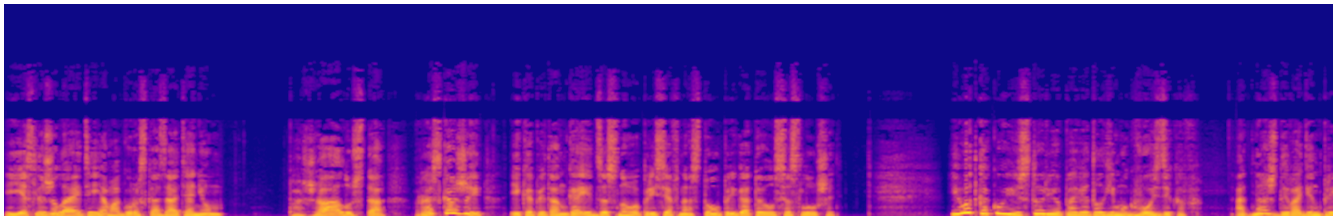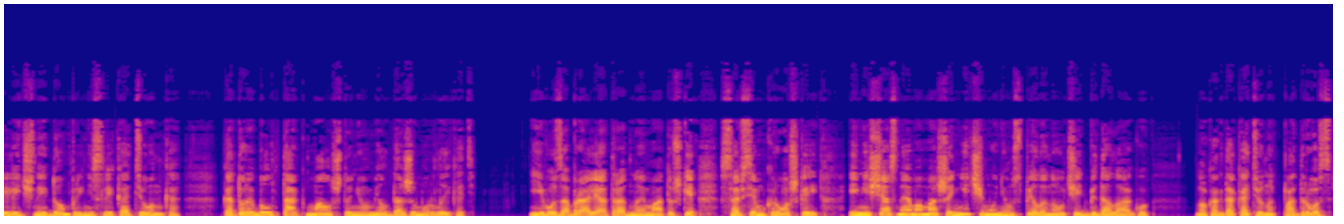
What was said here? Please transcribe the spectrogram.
Если желаете, я могу рассказать о нем». «Пожалуйста, расскажи», и капитан Гаидзе, снова присев на стул, приготовился слушать. И вот какую историю поведал ему Гвоздиков. Однажды в один приличный дом принесли котенка, который был так мал, что не умел даже мурлыкать. Его забрали от родной матушки совсем крошкой, и несчастная мамаша ничему не успела научить бедолагу. Но когда котенок подрос,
